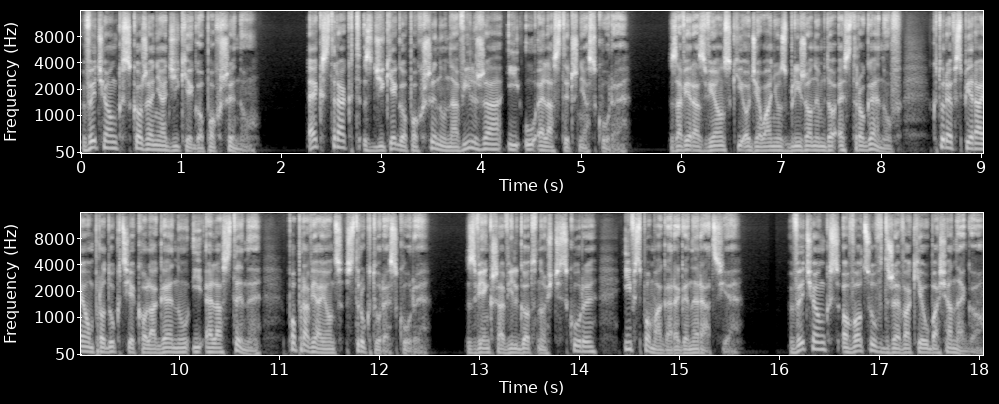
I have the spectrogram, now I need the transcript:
Wyciąg z korzenia dzikiego pochrzynu. Ekstrakt z dzikiego pochrzynu nawilża i uelastycznia skórę. Zawiera związki o działaniu zbliżonym do estrogenów, które wspierają produkcję kolagenu i elastyny, poprawiając strukturę skóry. Zwiększa wilgotność skóry i wspomaga regenerację. Wyciąg z owoców drzewa kiełbasianego.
